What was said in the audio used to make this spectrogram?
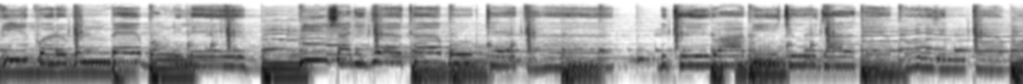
Bi kwar bin be bong lile bi shaji je ka buk te ka bi ke bi ju te kuzin ka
